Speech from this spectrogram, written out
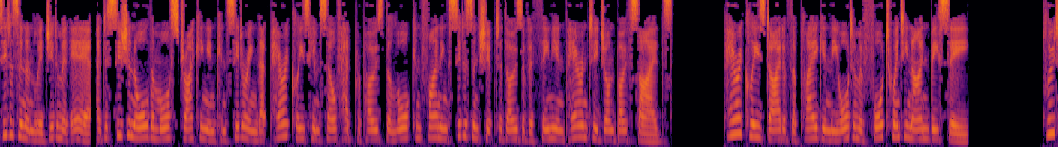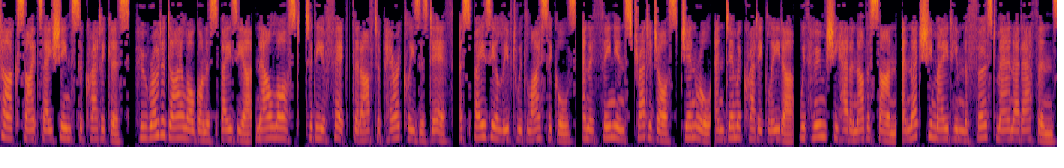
citizen and legitimate heir, a decision all the more striking in considering that Pericles himself had proposed the law confining citizenship to those of Athenian parentage on both sides. Pericles died of the plague in the autumn of 429 BC. Plutarch cites Aeschines Socraticus, who wrote a dialogue on Aspasia now lost, to the effect that after Pericles' death, Aspasia lived with Lysicles, an Athenian strategos general and democratic leader, with whom she had another son, and that she made him the first man at Athens.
